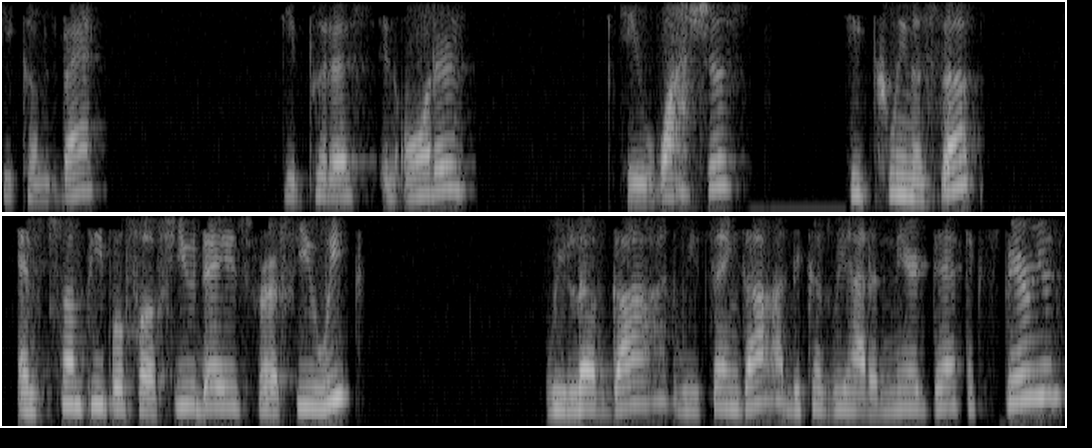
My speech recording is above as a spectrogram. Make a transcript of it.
He comes back. He put us in order. He washes. He clean us up. And some people for a few days, for a few weeks, we love God. We thank God because we had a near-death experience.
